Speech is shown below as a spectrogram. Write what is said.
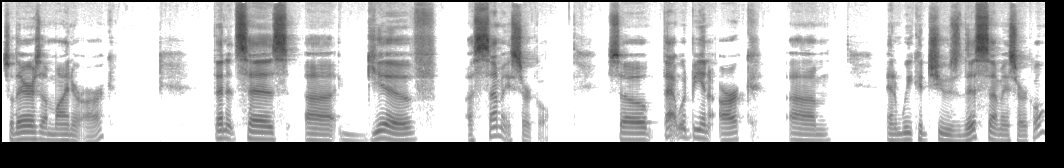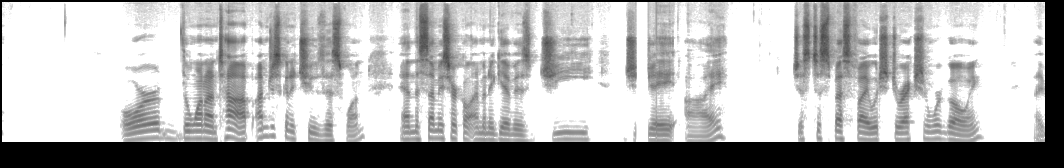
So there's a minor arc. Then it says uh, give a semicircle. So that would be an arc, um, and we could choose this semicircle or the one on top. I'm just going to choose this one, and the semicircle I'm going to give is GJI, just to specify which direction we're going. I'm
